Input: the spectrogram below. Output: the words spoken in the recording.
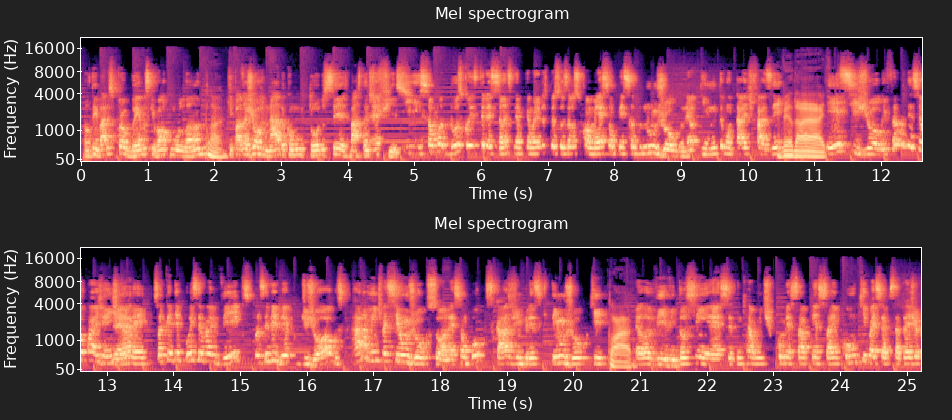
Então tem vários problemas que vão acumulando Claro. que faz a jornada como um todo ser bastante É, difícil. E são uma- duas coisas interessantes, né? Porque a maioria das pessoas elas começam pensando num jogo, né? Eu tenho muita vontade de fazer verdade. esse jogo. E foi o que aconteceu com a gente É. também. Só que aí depois você vai ver que pra você viver de jogos, raramente vai ser um jogo só, né? São poucos casos de empresas que tem um jogo que Claro. ela vive. Então, assim, é, você tem que realmente começar a pensar em como que vai ser a estratégia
